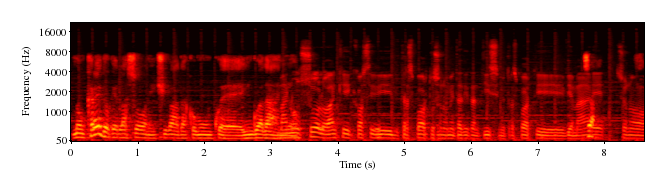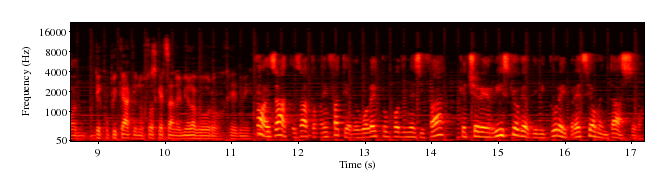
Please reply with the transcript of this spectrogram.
non credo che la Sony ci vada comunque in guadagno. Ma non solo, anche i costi di, di trasporto sono aumentati tantissimo, i trasporti via mare esatto. sono decuplicati, non sto scherzando, è il mio lavoro, credimi. No, esatto, esatto, ma infatti avevo letto un po' di mesi fa che c'era il rischio che addirittura i prezzi aumentassero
